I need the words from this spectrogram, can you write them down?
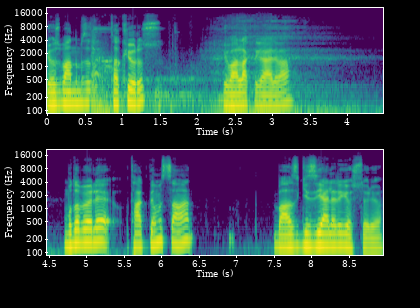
Göz bandımızı takıyoruz. Yuvarlaktı galiba. Bu da böyle taktığımız zaman bazı gizli yerleri gösteriyor.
